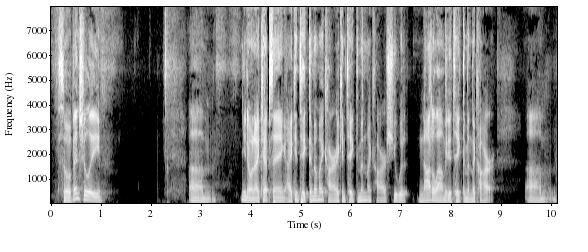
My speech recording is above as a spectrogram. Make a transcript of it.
So eventually Um, you know, and I kept saying, I can take them in my car. I can take them in my car. She would not allow me to take them in the car. Um,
